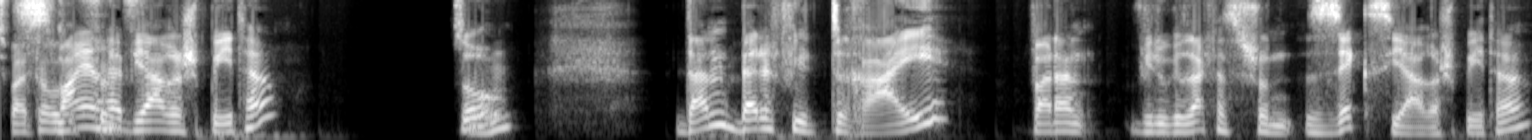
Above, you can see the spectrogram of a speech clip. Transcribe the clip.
2005. zweieinhalb Jahre später. So. Mhm. Dann Battlefield 3 war dann, wie du gesagt hast, schon sechs Jahre später.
